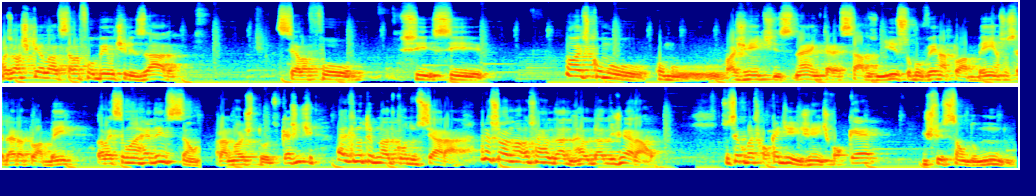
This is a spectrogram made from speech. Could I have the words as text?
mas eu acho que ela, se ela for bem utilizada, se ela for se, se nós, como, como agentes né, interessados nisso, o governo atuar bem, a sociedade atuar bem, ela vai ser uma redenção para nós todos. Porque a gente, é aqui no Tribunal de Contas do Ceará, não é só a nossa realidade, não, é a realidade geral. Se você conversa com qualquer dirigente, qualquer instituição do mundo,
